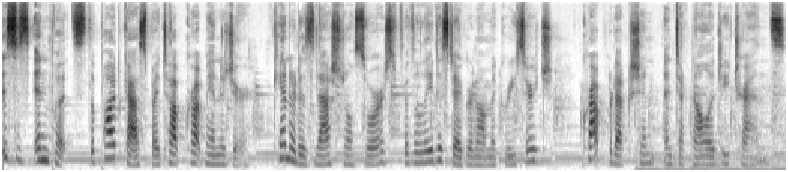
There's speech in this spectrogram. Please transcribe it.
This is Inputs, the podcast by Top Crop Manager, Canada's national source for the latest agronomic research, crop production, and technology trends.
